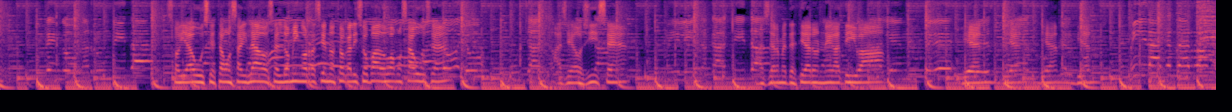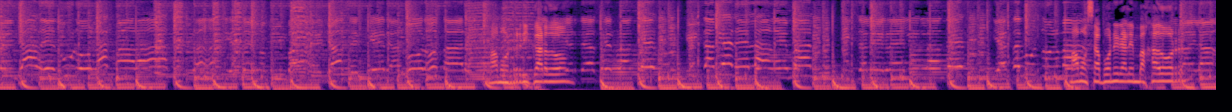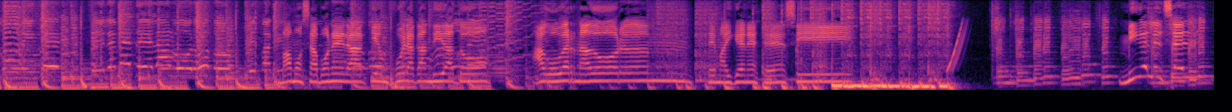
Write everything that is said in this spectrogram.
tengo una rumbita. Soy Agus y estamos aislados. El domingo recién nos toca el hisopado. Vamos, Agus, ¿eh? Ha llegado Gise. Ayer me testearon negativa. Bien, bien, bien, bien. Mira que Vamos a poner al embajador. Vamos a poner a quien fuera candidato a gobernador. mm, Tema y en este, ¿eh? sí. Miguel del Cel.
